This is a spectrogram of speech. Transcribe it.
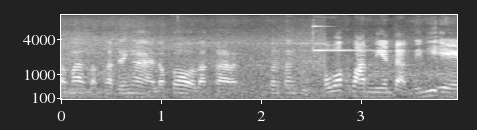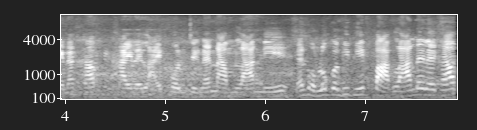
สามารถสัมผัสได้ง่าย แล้วก็ราคา ค่อนข้างถูก เพราะว่าความเนียนแบบนี้นี่เองนะครับ ใครหลาย ๆ คนจึงแนะนำร้านนี้ งั้นผมรบกวนพี่พีทฝากร้านได้เลยครับ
